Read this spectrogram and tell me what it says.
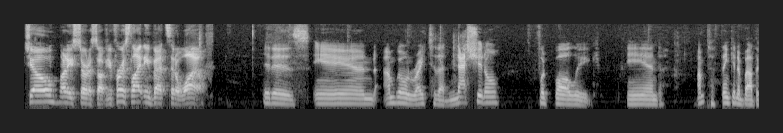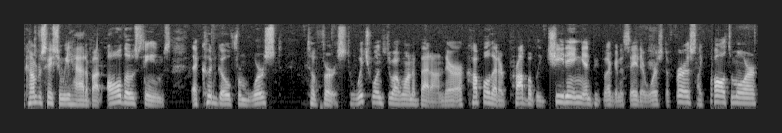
Joe, why don't you start us off? Your first lightning bets in a while. It is, and I'm going right to the National Football League. And I'm thinking about the conversation we had about all those teams that could go from worst to first. Which ones do I want to bet on? There are a couple that are probably cheating, and people are going to say they're worst to first, like Baltimore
